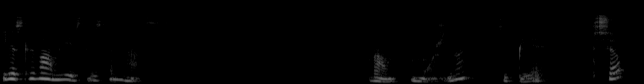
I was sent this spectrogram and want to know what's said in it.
если вам есть 18. Вам можно теперь все.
